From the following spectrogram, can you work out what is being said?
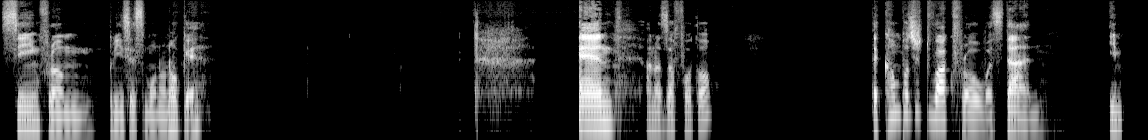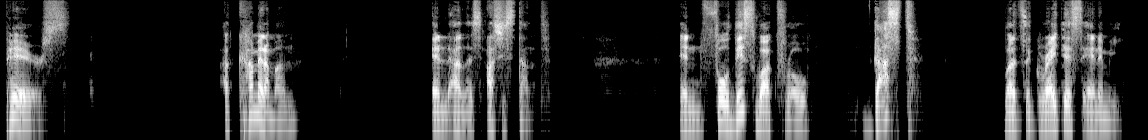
scene from Princess Mononoke. And another photo. The composite workflow was done in pairs. A cameraman and an assistant. And for this workflow, dust was the greatest enemy.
